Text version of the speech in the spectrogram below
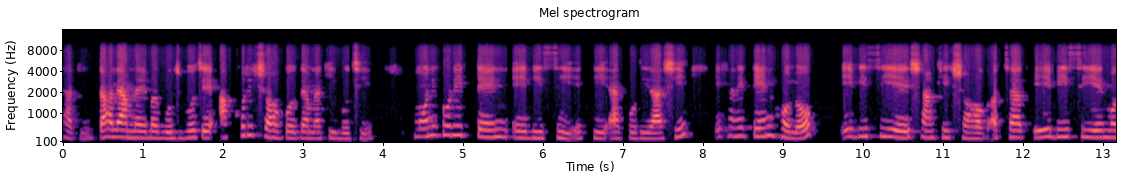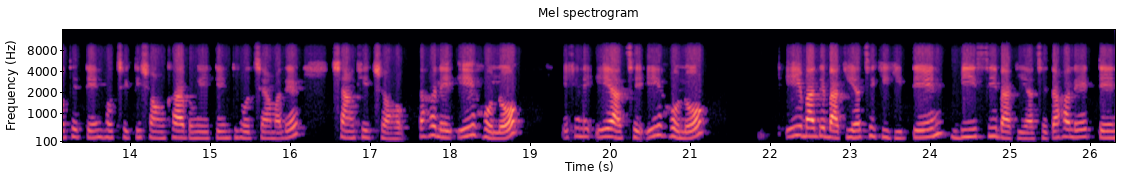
থাকি। তাহলে আমরা এবার বুঝব যে আক্ষরিক সহগ বলতে আমরা কি বুঝি? মনে করি টেন এ বি সি একটি একপদী রাশি। এখানে টেন হলো এ বি সি এর সাংখ্যিক সহগ। অর্থাৎ এ বি সি এর মধ্যে টেন হচ্ছে একটি সংখ্যা এবং এই টেনটি হচ্ছে আমাদের সাংখ্যিক সহগ। তাহলে এ হলো এখানে এ আছে এ হলো এ বাদে বাকি আছে কি কি? টেন বি সি বাকি আছে। তাহলে টেন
